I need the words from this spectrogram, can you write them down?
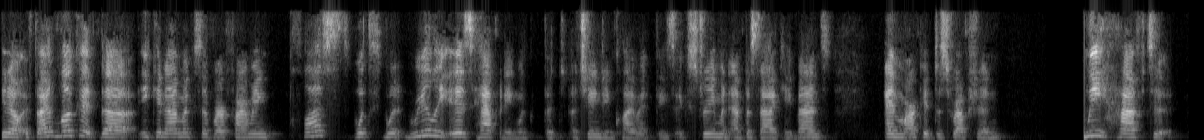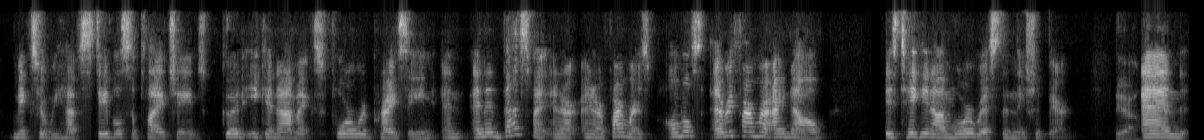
You know, if I look at the economics of our farming, plus what's what really is happening with the, a changing climate, these extreme and episodic events and market disruption, we have to make sure we have stable supply chains, good economics, forward pricing, and, and investment in our in our farmers. Almost every farmer I know is taking on more risk than they should bear. Yeah. And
